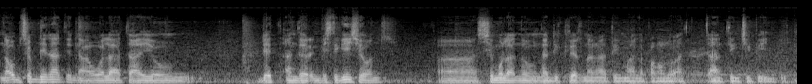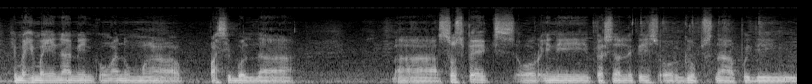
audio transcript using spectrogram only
Na-observe din natin na wala tayong death under investigations ah, simula nung na-declare ng ating mahal na Pangulo at ating GPNP. Himahimayin namin kung anong mga possible na ah, suspects or any personalities or groups na pwedeng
